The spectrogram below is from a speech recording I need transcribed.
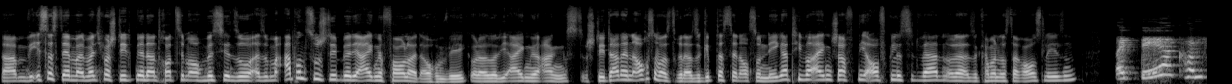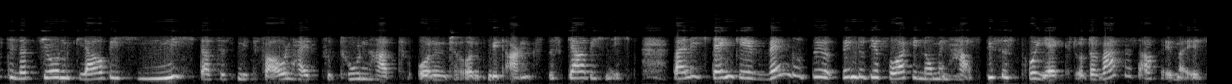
Ähm, wie ist das denn? Weil manchmal steht mir dann trotzdem auch ein bisschen so, also ab und zu steht mir die eigene Faulheit auch im Weg oder so die eigene Angst. Steht da denn auch sowas drin? Also gibt das denn auch so negative Eigenschaften, die aufgelistet werden? Oder also kann man das da rauslesen? Bei der Konstellation glaube ich nicht, dass es mit Faulheit zu tun hat und, und mit Angst. Das glaube ich nicht. Weil ich denke, wenn du, wenn du dir vorgenommen hast, dieses Projekt oder was es auch immer ist,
